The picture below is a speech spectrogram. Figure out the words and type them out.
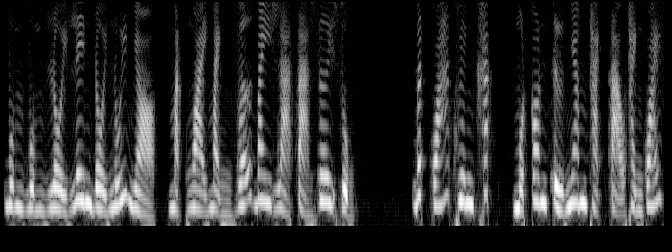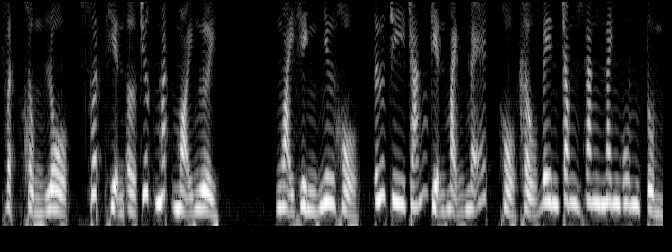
Bùm bùm lồi lên đồi núi nhỏ, mặt ngoài mảnh vỡ bay là tả rơi rụng. Bất quá khuyên khắc, một con từ nham thạch tạo thành quái vật khổng lồ xuất hiện ở trước mắt mọi người. Ngoại hình như hổ, tứ chi tráng kiện mạnh mẽ, hổ khẩu bên trong răng nanh um tùm.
